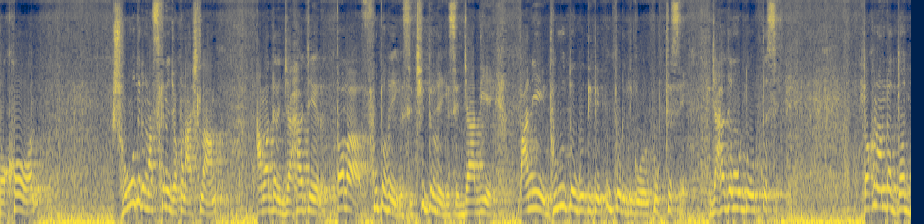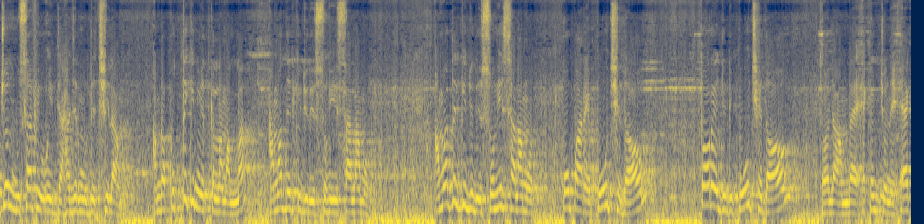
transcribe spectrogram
তখন সমুদ্রের মাঝখানে যখন আসলাম আমাদের জাহাজের তলা ফুটো হয়ে গেছে, ছিদ্র হয়ে গেছে, যা দিয়ে পানি দ্রুত গতিতে উপরের দিকে উঠতেছে, জাহাজের মধ্যে উঠতেছে। তখন আমরা দশজন মুসাফির ওই জাহাজের মধ্যে ছিলাম। আমরা প্রত্যেকে নিয়ত করলাম, আল্লাহ, আমাদেরকে যদি সহি সালামত, আমাদেরকে যদি সহি সালামত ওপারে পৌঁছে দাও, তরে যদি পৌঁছে দাও, তাহলে আমরা এক একজনে এক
